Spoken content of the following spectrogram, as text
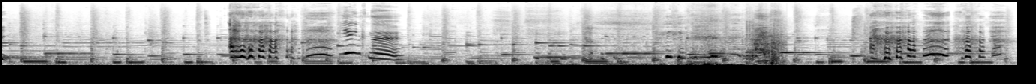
Piękny.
